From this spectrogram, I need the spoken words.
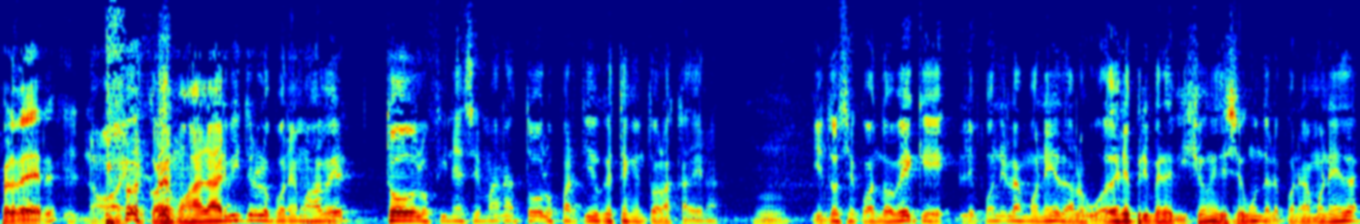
Perder, ¿eh? Eh, No, eh, cogemos al árbitro y lo ponemos a ver todos los fines de semana, todos los partidos que estén en todas las cadenas. Y entonces cuando ve que le pone la moneda a los jugadores de primera división y de segunda, le pone la moneda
